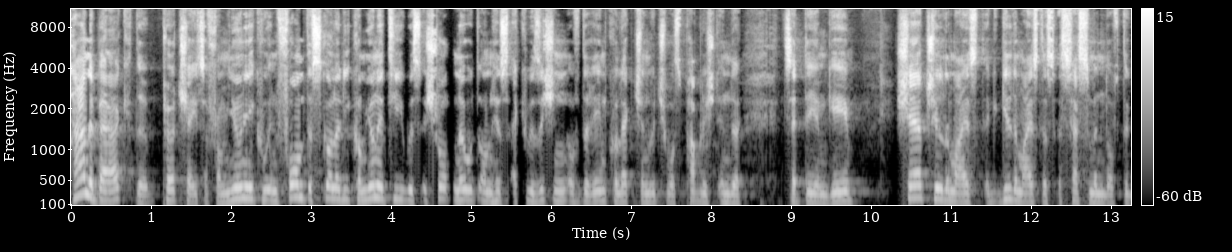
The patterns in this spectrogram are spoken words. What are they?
Haneberg, the purchaser from Munich, who informed the scholarly community with a short note on his acquisition of the Rehm collection, which was published in the ZDMG, shared Gildemeister's assessment of the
